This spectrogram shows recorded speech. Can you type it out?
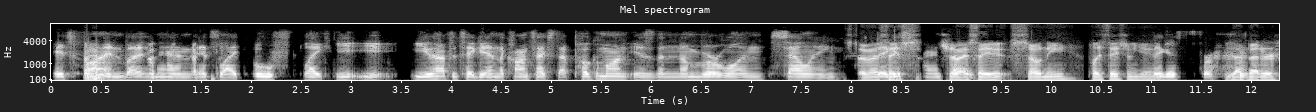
it's fun, but man, it's like oof. Like you, you, you have to take it in the context that Pokemon is the number one selling, should I Biggest say should I say Sony PlayStation game? biggest for. Is that better?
